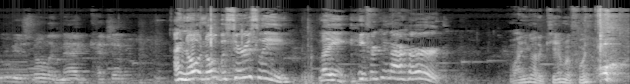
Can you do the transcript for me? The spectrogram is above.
You over here smell like mad ketchup? I know, no, but seriously, like he freaking got hurt. Why you got a camera for oh!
